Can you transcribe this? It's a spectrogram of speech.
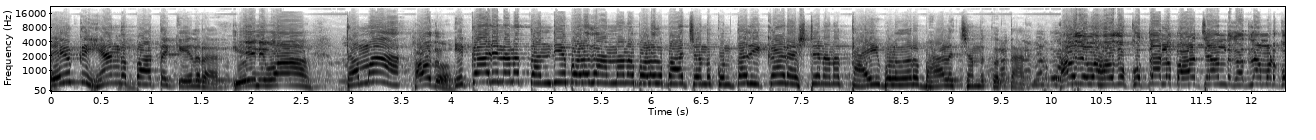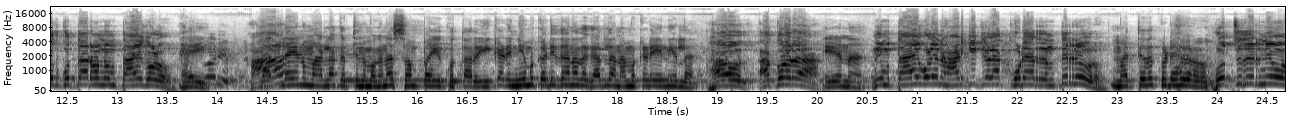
ದೈವಕ್ಕೆ ಹೆಂಗಪ್ಪ ಅಂತ ಕೇಳಿದ್ರ? ಏನಿವ? ತಮ್ಮ ಹೌದು. ಈ ಕಾಡಿ ನನ್ನ ತಂದೆ ಬಳಗ ಅಣ್ಣನ ಬಳಗ ಬಾ ಚಂದ ಕುಂತಾರ ಈ ಕಾಡಿ ಅಷ್ಟೇ ನನ್ನ ತಾಯಿ ಬಳಗರ ಬಹಳ ಚಂದ ಕುತ್ತಾರ ಹೌದವ ಹೌದು ಕೂತಾರಲ್ಲ ಬಹಳ ಚಂದ ಗದ್ಲ ಮಾಡ್ಕೊತ ಕುತ್ತಾರ ನಿಮ್ಮ ತಾಯಿಗಳು. ಹೇ? ಗದ್ಲ ಏನು ಮಾಡ್ಲಾಕತ್ತಿಲ್ಲ ಮಗನ ಸಂಪಾಗಿ ಕುತ್ತಾರ ಈ ಕಡೆ ನಿಮ್ಮ ಕಡಿದನದ ಗದ್ಲ ನಮ್ಮ ಕಡೆ ಏನಿಲ್ಲ. ಹೌದು ಅಕೋರ ಏನ? ನಿಮ್ಮ ತಾಯಿಗಳೇನು ಹಾಡ್ಕಿ ಕೇಳಕ್ ಕುಡ್ಯಾರ ಅಂತೀರಿ ನೀವು? ಮತ್ತೆ ಕುಡಿಯಾರ? ಹುಚ್ಚದಿರಿ ನೀವು.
